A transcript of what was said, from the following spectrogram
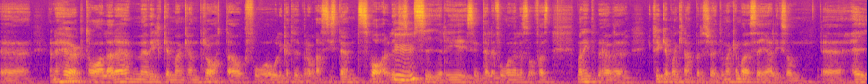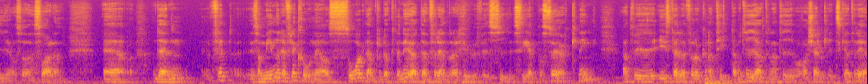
eh, en högtalare med vilken man kan prata och få olika typer av assistentsvar. Lite mm. som Siri i sin telefon eller så. Fast man inte behöver trycka på en knapp eller så utan man kan bara säga liksom eh, hej och så svarar den. Eh, den för, liksom min reflektion när jag såg den produkten är ju att den förändrar hur vi ser på sökning. Att vi istället för att kunna titta på tio alternativ och vara källkritiska till det,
